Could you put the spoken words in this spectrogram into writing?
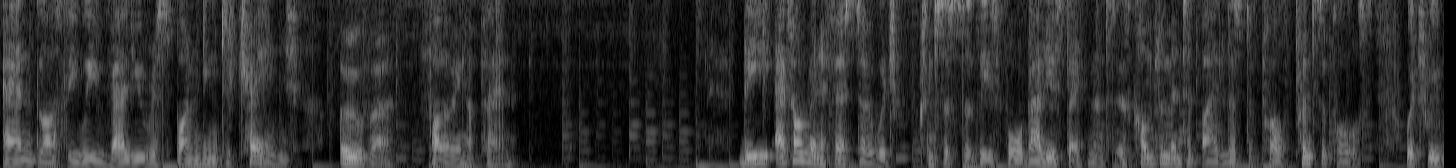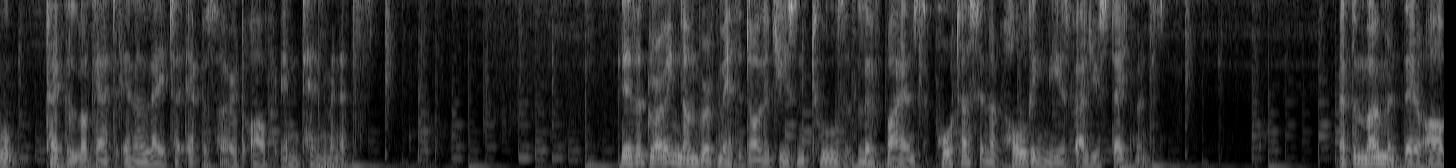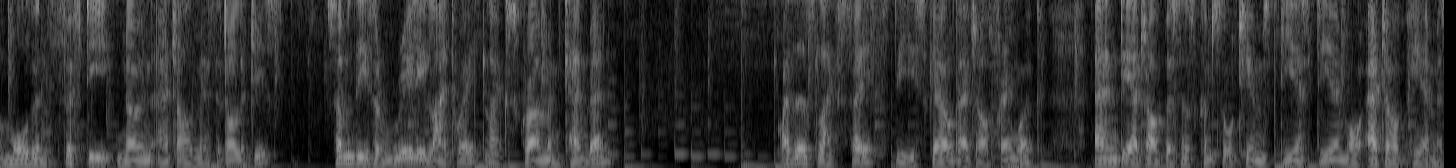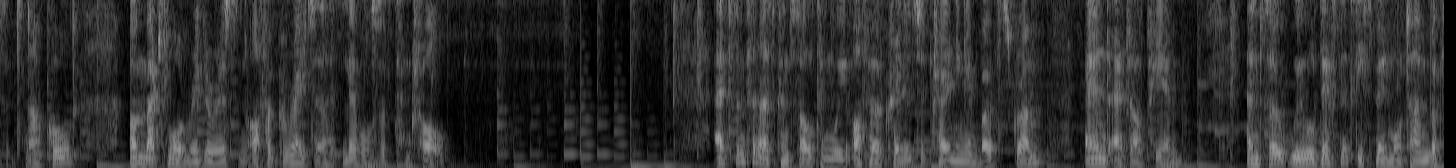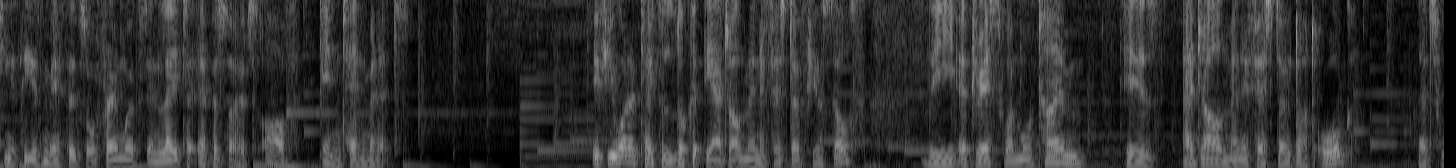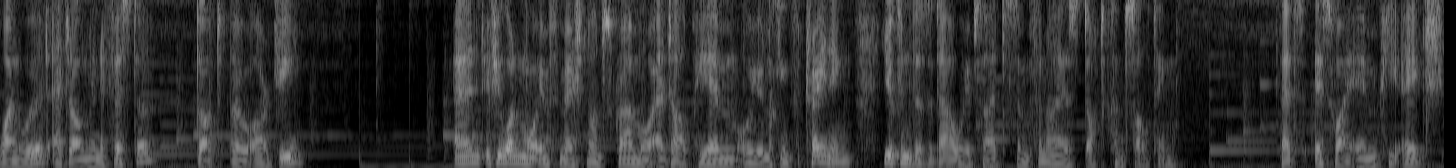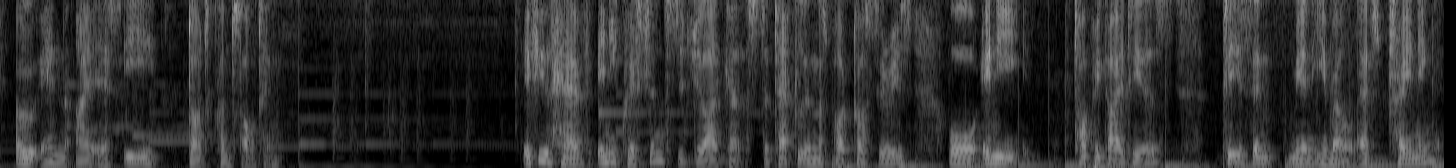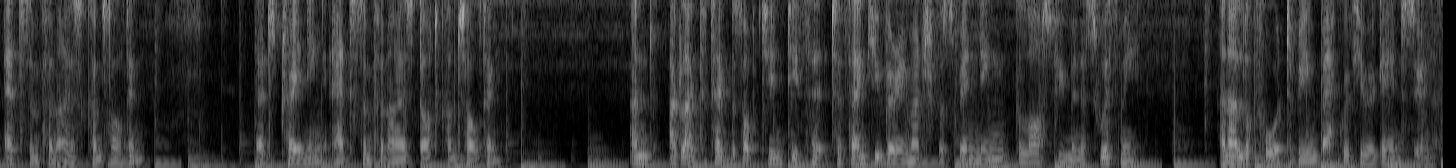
And lastly, we value responding to change over following a plan. The Agile Manifesto, which consists of these four value statements, is complemented by a list of 12 principles, which we will take a look at in a later episode of In 10 Minutes. There's a growing number of methodologies and tools that live by and support us in upholding these value statements. At the moment, there are more than 50 known agile methodologies. Some of these are really lightweight, like Scrum and Kanban. Others, like SAFe, the Scaled Agile Framework, and the Agile Business Consortium's DSDM or Agile PM as it's now called, are much more rigorous and offer greater levels of control. At Symphonise Consulting, we offer accredited training in both Scrum and Agile PM, and so we will definitely spend more time looking at these methods or frameworks in later episodes of In 10 Minutes. If you want to take a look at the Agile Manifesto for yourself, the address one more time is agilemanifesto.org. That's one word, agilemanifesto.org. And if you want more information on Scrum or Agile PM or you're looking for training, you can visit our website symphonise.consulting. That's S Y M P H O N I S E dot consulting. If you have any questions that you'd like us to tackle in this podcast series or any topic ideas, please send me an email at training at symphonise consulting. That's training at symphonise.consulting. And I'd like to take this opportunity th- to thank you very much for spending the last few minutes with me. And I look forward to being back with you again soon.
